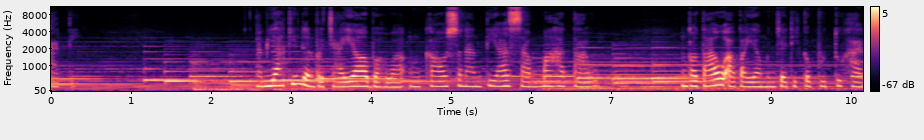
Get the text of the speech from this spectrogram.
hati. Kami yakin dan percaya bahwa Engkau senantiasa Maha Tahu. Engkau tahu apa yang menjadi kebutuhan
